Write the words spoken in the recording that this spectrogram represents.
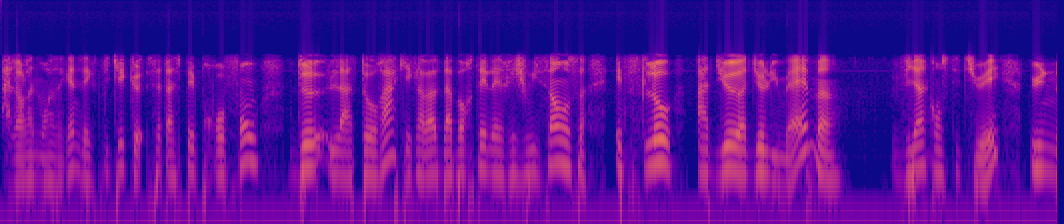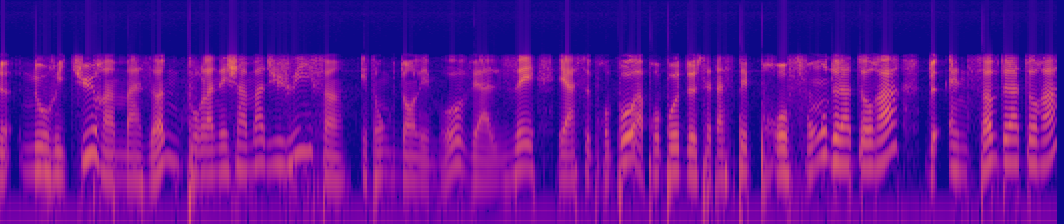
Alors la Zaken va expliquer que cet aspect profond de la Torah qui est capable d'apporter les réjouissances et slow à Dieu, à Dieu lui-même, vient constituer une nourriture, un mazon pour la neshama du juif. Et donc dans les mots, ve'alze, et à ce propos, à propos de cet aspect profond de la Torah, de Ensov de la Torah,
